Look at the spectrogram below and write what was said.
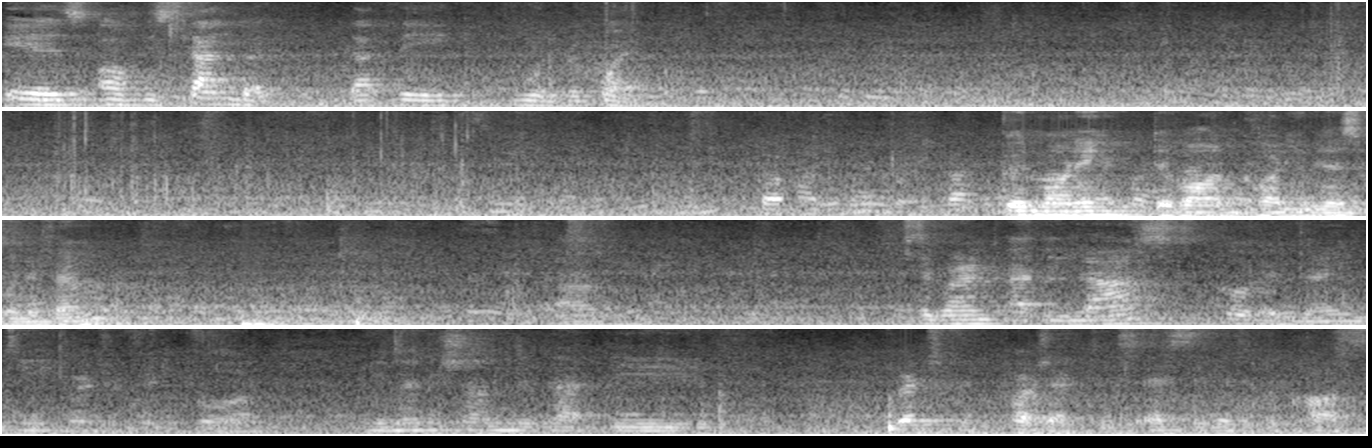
is of the standard that they would require. Good morning, Devon Cornelius WINN FM. Um, Mr. Grant, at the last COVID-19 retrofit tour, you mentioned that the retrofit project is estimated to cost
